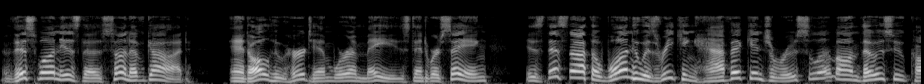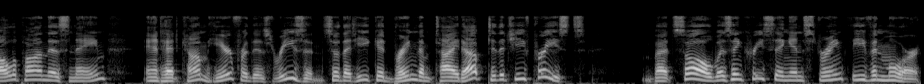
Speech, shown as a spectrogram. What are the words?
This one is the Son of God. And all who heard him were amazed, and were saying, Is this not the one who is wreaking havoc in Jerusalem on those who call upon this name, and had come here for this reason, so that he could bring them tied up to the chief priests? But Saul was increasing in strength even more,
